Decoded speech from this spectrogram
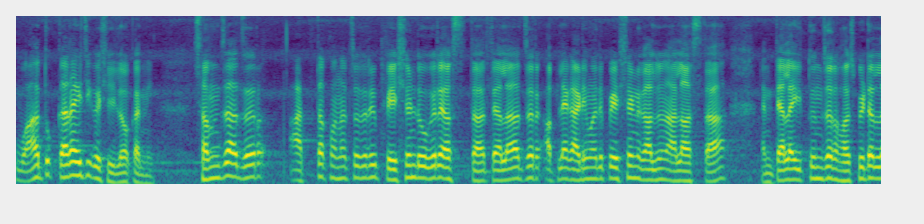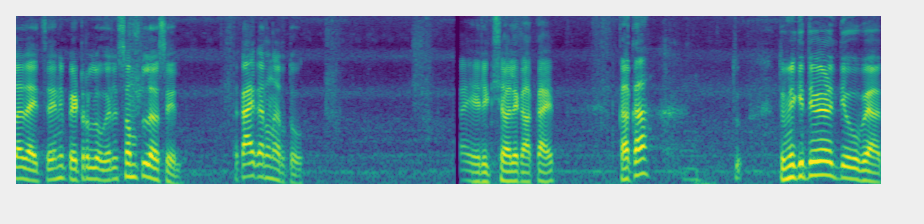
वाहतूक करायची कशी लोकांनी? समजा जर आत्ता कोणाचा जरी पेशंट वगैरे असता त्याला जर आपल्या गाडीमध्ये पेशंट घालून आला असता आणि त्याला इथून जर हॉस्पिटलला जायचं आणि पेट्रोल वगैरे संपलं असेल तर काय करणार तो? काय रिक्षावाले काका आहेत. काका तु तुम्ही किती वेळ ते उभे आहात?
